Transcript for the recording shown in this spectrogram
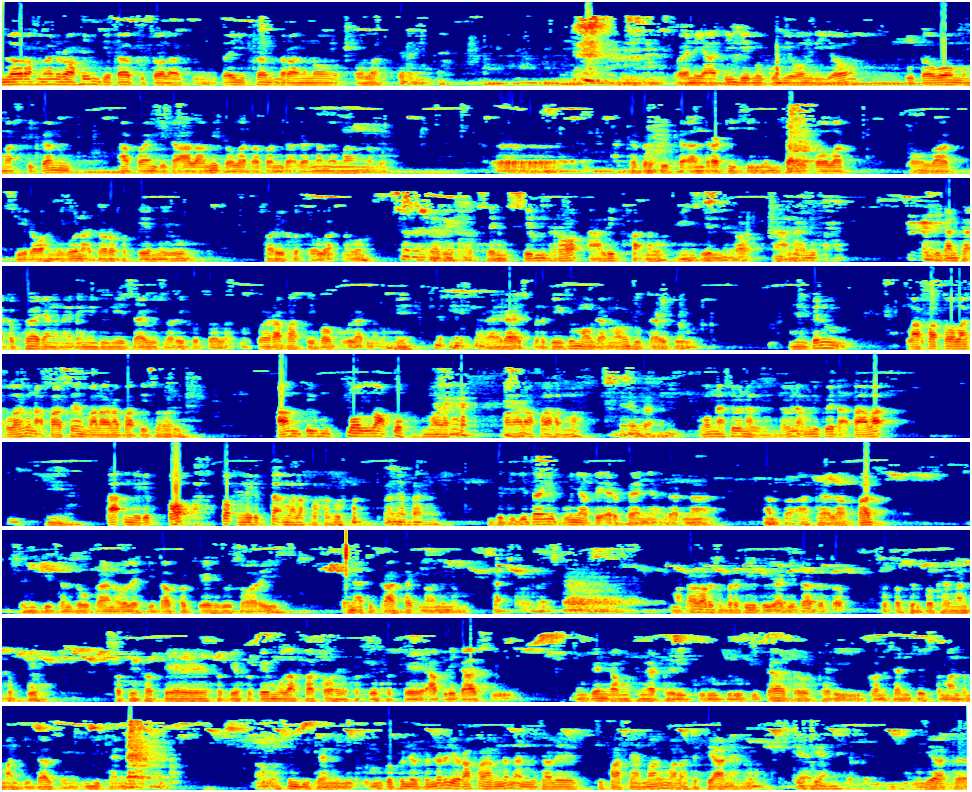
Bismillahirrahmanirrahim. Kita butuh lagi. Kita ikan terangno tolak. Wah niati dia ngukumi wong liya utawa memastikan apa yang kita alami tolak apa enggak. Karena memang eh, ada perbedaan tradisi. Misalnya tolak tolak siroh niku nak cara fikih niku sorry tolak napa? Sorry sing sin ro alif hak napa? Sin ro alif hak tapi kan gak kebayang nah, di Indonesia itu sorry tolak itu rapati populer nah, seperti itu mau tidak mau kita itu. Mungkin lafat tolak lah nak fase malah rapati sorry. Anti tolak oh malah malah ra paham oh. wong nasional tapi nak muni kowe tak talak. Tak mirip tok tok mirip tak malah paham. Mana paham? jadi kita ini punya PR banyak karena apa ada lafat yang ditentukan oleh kita fikih itu sorry. Dan ada praktek non ini gak sorry. maka kalau seperti itu ya kita tetap tetap berpegangan fikih. Fikih fikih fikih fikih mulafakoh ya fikih fikih aplikasi. Mungkin kamu dengar dari guru-guru kita atau dari konsensus teman-teman kita sing bidang ini Allah sing bidang ini. Itu bener-bener ya ora paham tenan misalnya di fase nol malah jadi aneh no? Jadi aneh. Jadi ada.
